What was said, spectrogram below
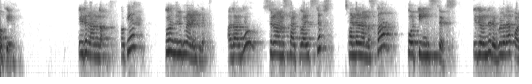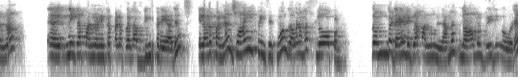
ஓகே இதெல்லாம் தான். ஓகே புரிஞ்சிருக்குன்னு நினைக்கிறேன். அதாவது Suranamaskar twelve steps Chandra Namaskar fourteen steps இது வந்து ரெகுலரா பண்ணலாம். இன்னைக்கு தான் பண்ணணும் இன்னைக்கு பண்ணக்கூடாது அப்படின்னு கிடையாது. எல்லாரும் பண்ணால் ஜாயிண்ட் பெயின்ஸ் இருக்கும். கவனமா ஸ்லோவா பண்ணணும். ரொம்ப டைனமிக்லாம் பண்ணணும் இல்லாம நார்மல் பிரீதிங்கோட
